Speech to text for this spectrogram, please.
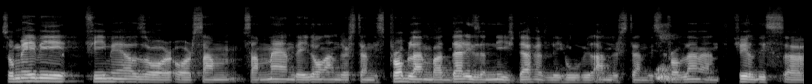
So maybe females or or some some men they don't understand this problem, but there is a niche definitely who will understand this problem and feel this uh,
